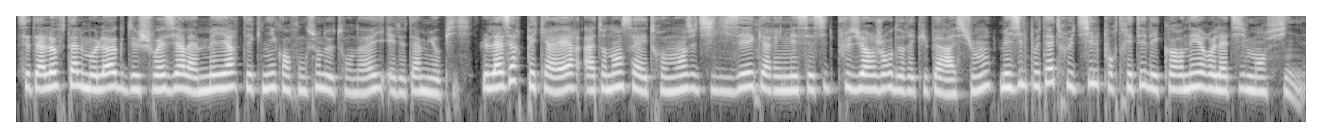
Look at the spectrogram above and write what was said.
C'est à l'ophtalmologue de choisir la meilleure technique en fonction de ton œil et de ta myopie. Le laser PKR a tendance à être moins utilisé car il nécessite plusieurs jours de récupération, mais il peut être utile pour traiter les cornées relativement fines.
